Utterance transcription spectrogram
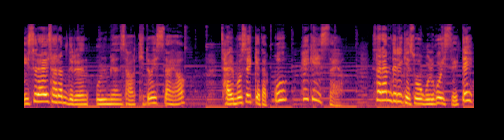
이스라엘 사람들은 울면서 기도했어요. 잘못을 깨닫고 회개했어요. 사람들이 계속 울고 있을 때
